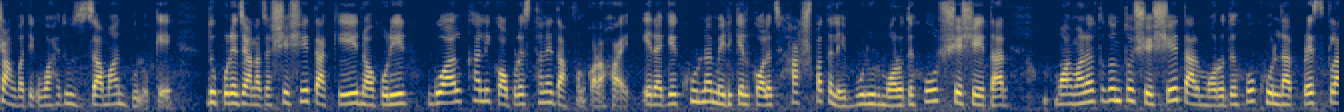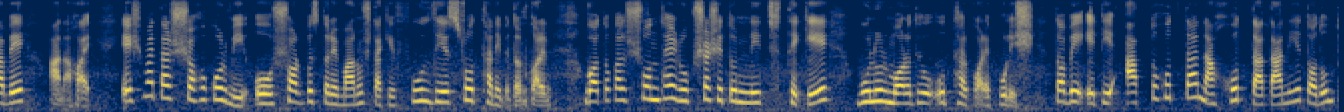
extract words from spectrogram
সাংবাদিক ওয়াহিদুজ্জামান বুলুকে। দুপুরে জানাজা শেষে তাকে নগরীর গোয়ালখালী কবরস্থানে দাফন করা হয়। এর আগে খুলনা মেডিকেল কলেজ হাসপাতালে বুলুর মরদেহ শেষে তার ময়নাতদন্ত শেষে তার মরদেহ খুলনা প্রেস ক্লাবে আনা হয়। এ সময় তার সহকর্মী ও সর্বস্তরের মানুষ তাকে ফুল দিয়ে শ্রদ্ধা নিবেদন করেন। গতকাল সন্ধ্যায় রূপসা সেতুর নিচ থেকে বুলুর মরদেহ উদ্ধার করে পুলিশ। তবে এটি আত্মহত্যা, না হত্যা, তা নিয়ে তদন্ত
